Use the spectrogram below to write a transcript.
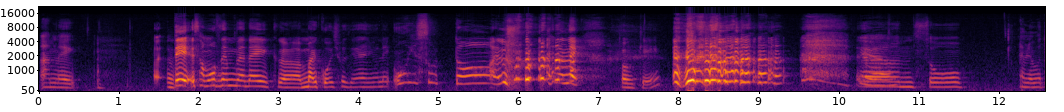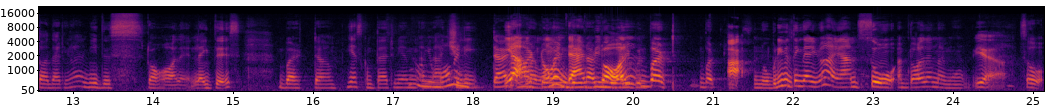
I'm like, they some of them were like, uh, my coach was there, and you were like, oh, you're so tall. and I'm like, okay. Yeah. Um, so I never thought that you know I'll be this tall and like this. But um, yes, comparatively, I'm, No, I'm your mom and actually dad yeah, my mom and dad are tall, but but ah, nobody will think that you know I am so I'm taller than my mom. Yeah. So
